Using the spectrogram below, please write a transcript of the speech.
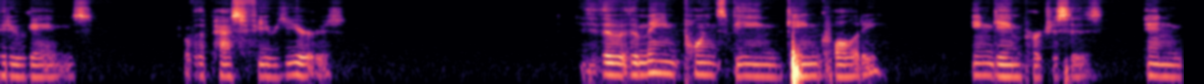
video games over the past few years. The, the main points being game quality, in game purchases, and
